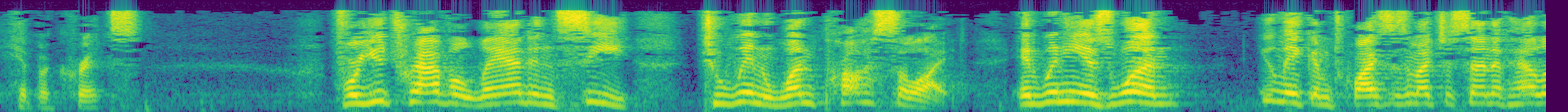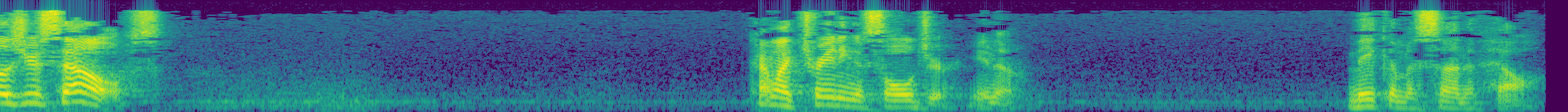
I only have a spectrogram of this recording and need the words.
hypocrites! For you travel land and sea to win one proselyte. And when he is won, you make him twice as much a son of hell as yourselves. Kind of like training a soldier, you know. Make him a son of hell.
